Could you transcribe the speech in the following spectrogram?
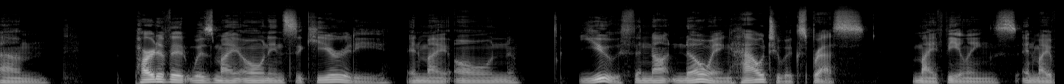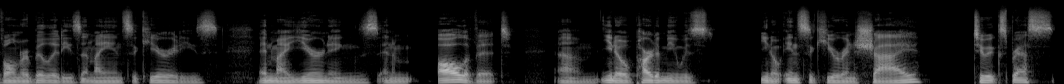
um, part of it was my own insecurity and my own youth and not knowing how to express my feelings and my vulnerabilities and my insecurities and my yearnings and all of it. Um, you know, part of me was, you know, insecure and shy to express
